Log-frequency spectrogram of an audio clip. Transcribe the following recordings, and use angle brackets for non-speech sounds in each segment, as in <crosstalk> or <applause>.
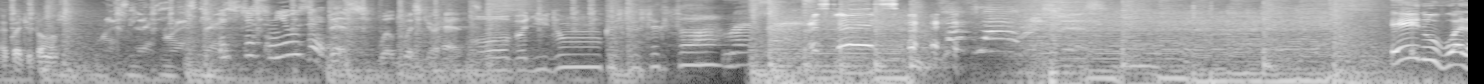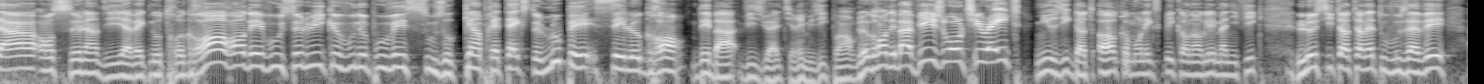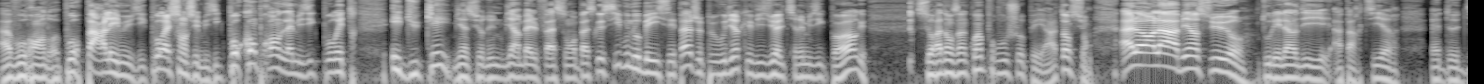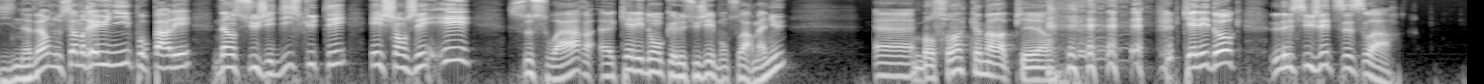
À quoi tu penses It's just music. This will twist your head. Oh bah dis donc, qu'est-ce que c'est que ça? Restless Et nous voilà en ce lundi avec notre grand rendez-vous, celui que vous ne pouvez sous aucun prétexte louper, c'est le grand débat visual-music.org. Le grand débat visual-music.org, comme on l'explique en anglais magnifique, le site internet où vous avez à vous rendre pour parler musique, pour échanger musique, pour comprendre la musique, pour être éduqué, bien sûr, d'une bien belle façon. Parce que si vous n'obéissez pas, je peux vous dire que visual-music.org sera dans un coin pour vous choper. Attention. Alors là, bien sûr, tous les lundis à partir de 19h, nous sommes réunis pour parler d'un sujet, discuter, échanger. Et ce soir, euh, quel est donc le sujet? Bonsoir Manu. Euh, Bonsoir, camarade Pierre. <laughs> quel est donc le sujet de ce soir?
